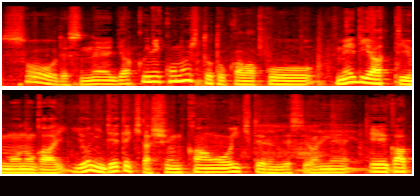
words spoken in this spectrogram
そうですね。逆にこの人とかはこうメディアっていうものが世に出てきた瞬間を生きてるんですよね、はい、映画っ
